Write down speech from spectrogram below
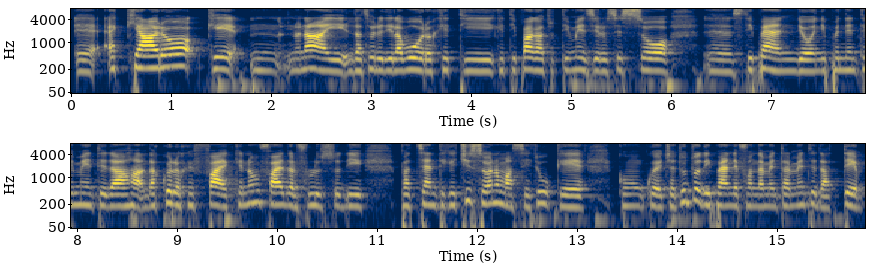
eh, è chiaro che mh, non hai il datore di lavoro che ti, che ti paga tutti i mesi lo stesso eh, stipendio, indipendentemente da, da, quello che fai e che non fai, dal flusso di pazienti che ci sono, ma sei tu che comunque, cioè tutto dipende fondamentalmente da te.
